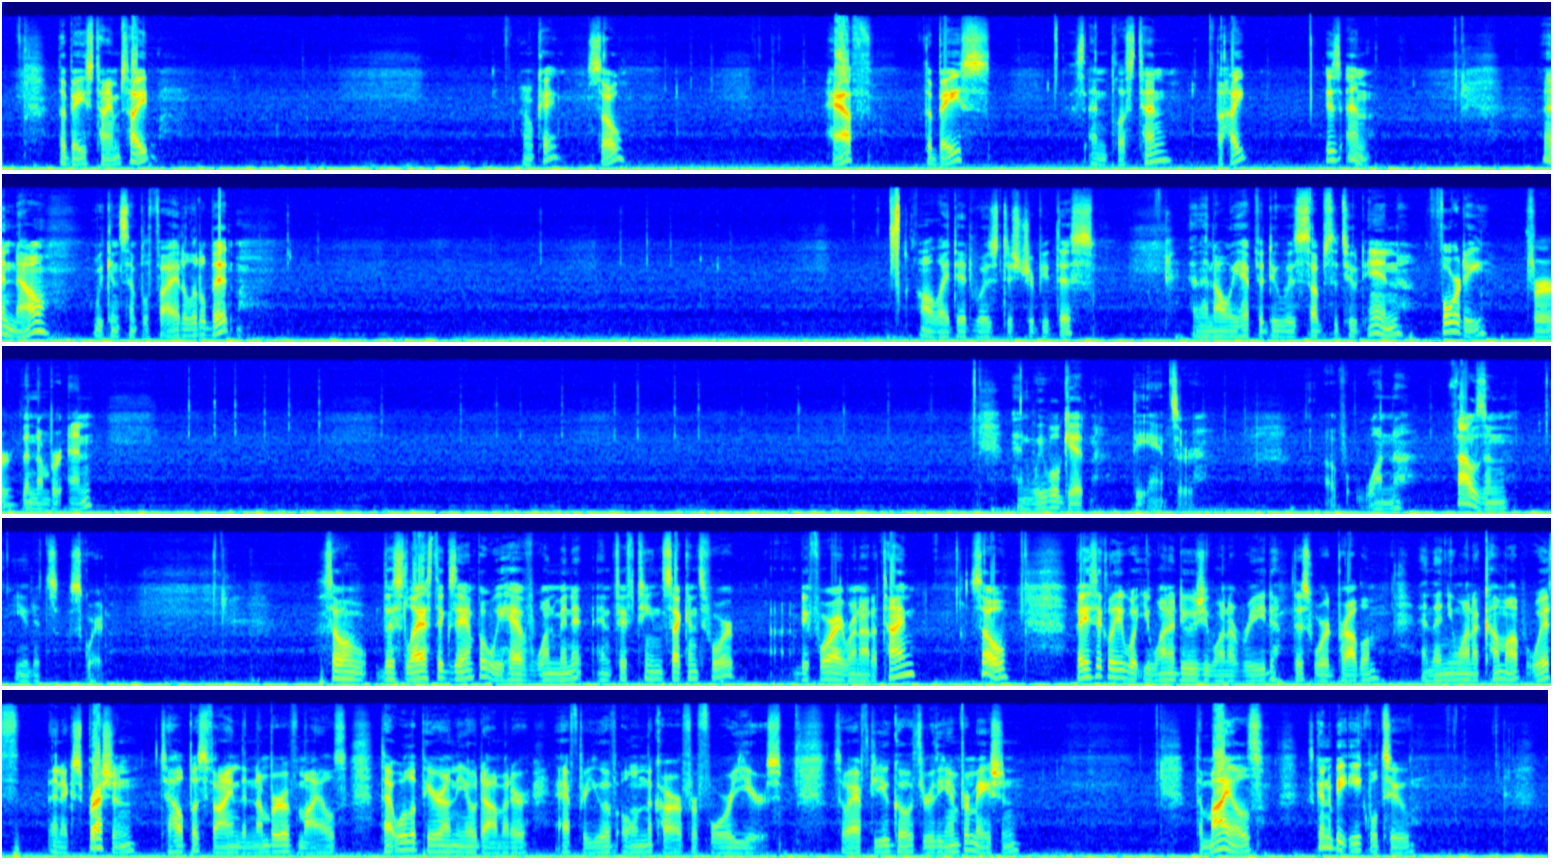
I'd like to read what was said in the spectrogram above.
the base times height. Okay, so half the base is n plus 10. The height is n. And now we can simplify it a little bit. All I did was distribute this and then all we have to do is substitute in 40 for the number n and we will get the answer of 1 thousand units squared. So this last example we have 1 minute and 15 seconds for uh, before I run out of time. So basically what you want to do is you want to read this word problem and then you want to come up with an expression to help us find the number of miles that will appear on the odometer after you have owned the car for four years. So after you go through the information, the miles going to be equal to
